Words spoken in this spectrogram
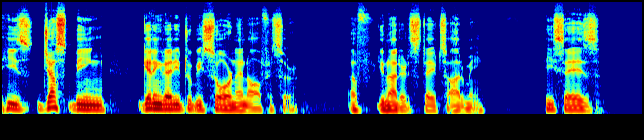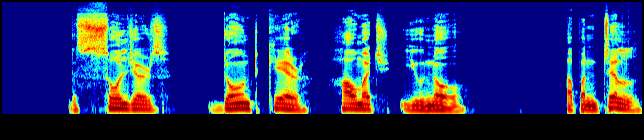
he's just being getting ready to be sworn an officer of United States Army. He says, the soldiers don't care how much you know up until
